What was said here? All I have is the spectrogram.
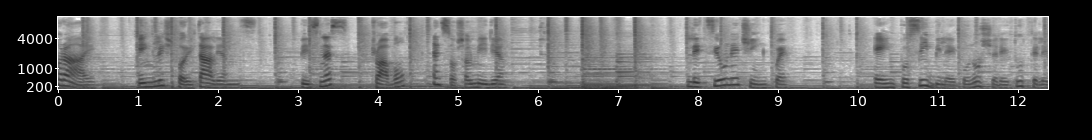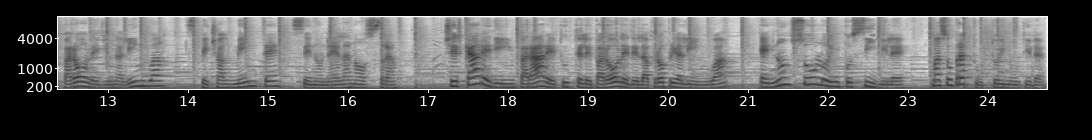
for I, English for Italians, Business, Travel and Social Media. Lezione 5. È impossibile conoscere tutte le parole di una lingua, specialmente se non è la nostra. Cercare di imparare tutte le parole della propria lingua è non solo impossibile, ma soprattutto inutile.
